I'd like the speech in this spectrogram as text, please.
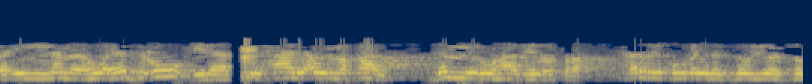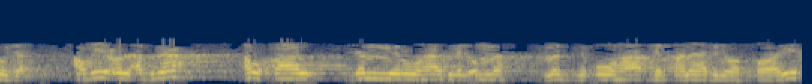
فإنما هو يدعو إلى الحال أو المقال. دمروا هذه الأسرة فرقوا بين الزوج والزوجة. أضيعوا الأبناء أو قال دمروا هذه الأمة مزقوها بالقنابل والصواريخ.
